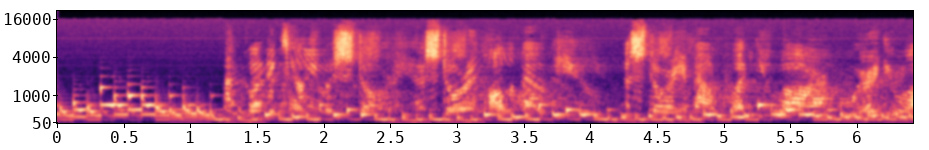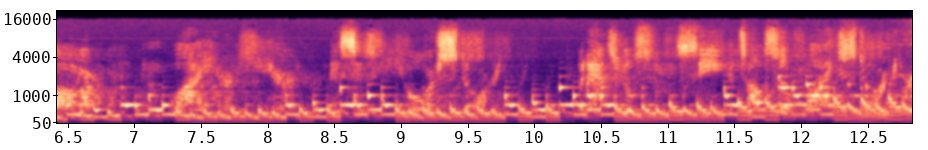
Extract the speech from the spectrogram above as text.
I'm going to tell you a story, a story all about you, a story about what you are, where you are, and why you're here. This is your story. But as you'll soon see, it's also my story.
